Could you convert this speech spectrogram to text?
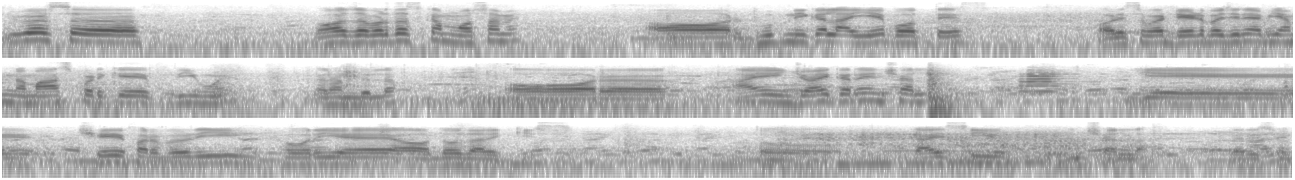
व्यूवर्स बहुत ज़बरदस्त का मौसम है और धूप निकल आई है बहुत तेज़। और इस वक्त डेढ़ बज रहे हैं अभी हम नमाज़ पढ़ के फ्री हुए अल्हम्दुलिल्लाह। और आए इंजॉय करें इंशाल्लाह। ये 6 फरवरी हो रही है और 2021 तो गाइस सी यू इंशाल्लाह वेरी सुन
